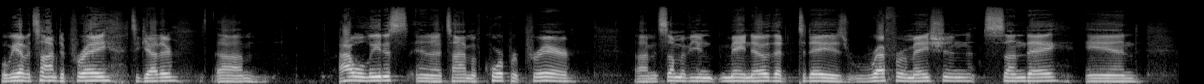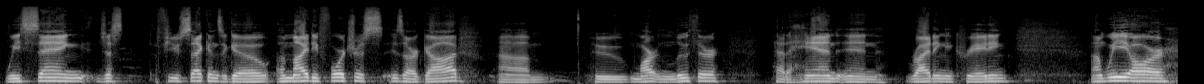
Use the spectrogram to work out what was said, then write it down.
Well, we have a time to pray together. Um, I will lead us in a time of corporate prayer. Um, and some of you may know that today is Reformation Sunday, and we sang just a few seconds ago, A Mighty Fortress is Our God, um, who Martin Luther had a hand in writing and creating. Um, we are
